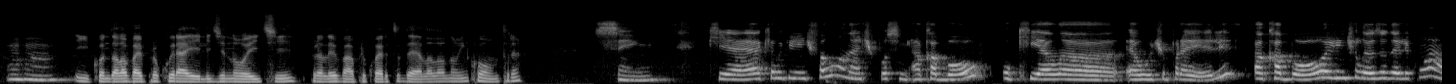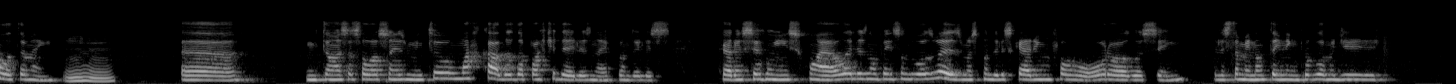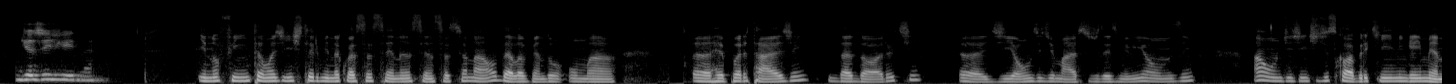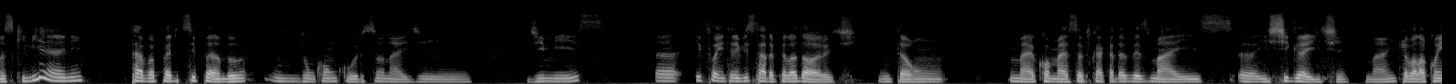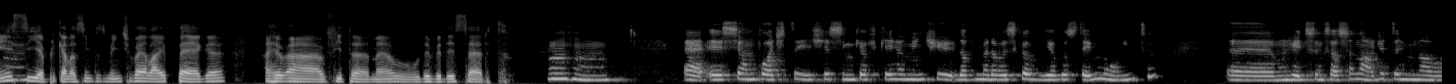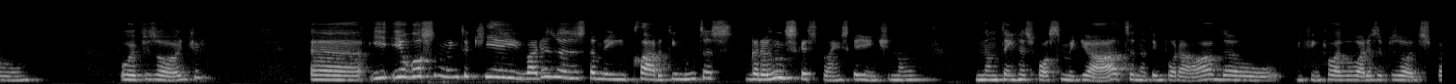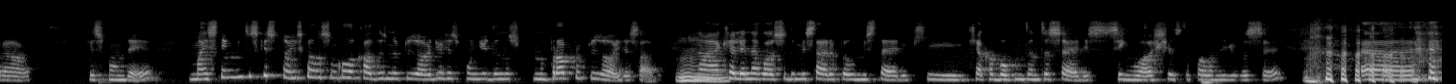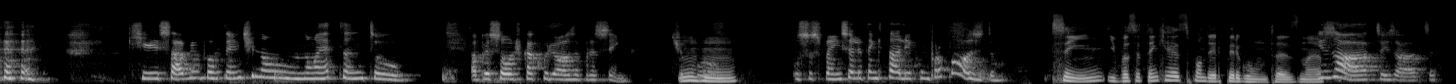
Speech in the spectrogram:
Uhum. E quando ela vai procurar ele de noite para levar pro quarto dela, ela não encontra. Sim. Que é aquilo que a gente falou, né? Tipo assim, acabou o que ela é útil para ele, acabou a gentileza dele com ela também. Uhum. Uh, então, essas relações muito marcadas da parte deles, né? Quando eles querem ser ruins com ela, eles não pensam duas vezes, mas quando eles querem um favor ou algo assim, eles também não têm nenhum problema de, de exigir, né? E no fim, então, a gente termina com essa cena sensacional dela vendo uma uh, reportagem da Dorothy, uh, de 11 de março de 2011, aonde a gente descobre que ninguém menos que Liane estava participando de um concurso né, de, de Miss uh, e foi entrevistada pela Dorothy. Então, né, começa a ficar cada vez mais uh, instigante, né? Então ela conhecia, porque ela simplesmente vai lá e pega a, a fita, né, o DVD certo. Uhum. É, esse é um plot twist, assim, que eu fiquei realmente, da primeira vez que eu vi, eu gostei muito. É um jeito sensacional de terminar o, o episódio. Uh, e, e, eu gosto muito que várias vezes também, claro, tem muitas grandes questões que a gente não, não tem resposta imediata na temporada, ou enfim, que leva vários episódios para responder. Mas tem muitas questões que elas são colocadas no episódio e respondidas no, no próprio episódio, sabe? Uhum. Não é aquele negócio do mistério pelo mistério que, que acabou com tantas séries. Sim, Lost, estou falando de você. uh... que, sabe, o importante não, não é tanto a pessoa ficar curiosa para sempre. Tipo, uhum. o suspense ele tem que estar tá ali com um propósito. Sim, e você tem que responder perguntas, né? Exato, exato.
